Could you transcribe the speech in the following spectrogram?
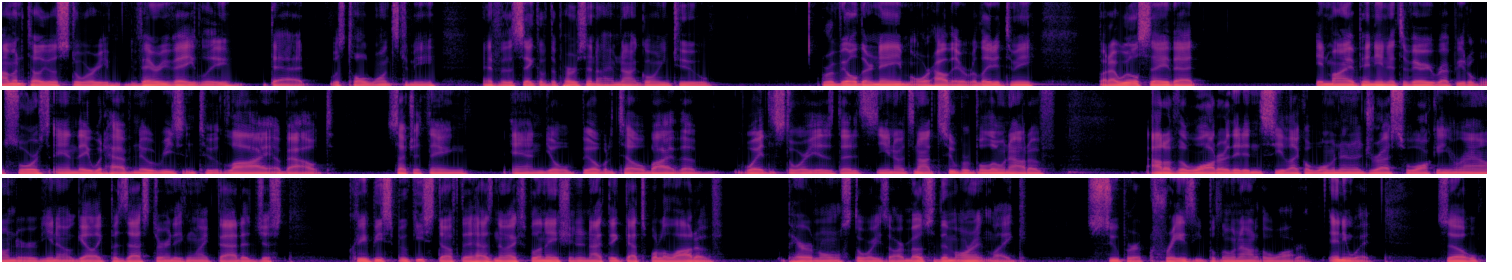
I'm going to tell you a story very vaguely that was told once to me. And for the sake of the person, I am not going to reveal their name or how they are related to me. But I will say that in my opinion, it's a very reputable source, and they would have no reason to lie about such a thing. And you'll be able to tell by the way the story is that it's you know it's not super blown out of out of the water. They didn't see like a woman in a dress walking around or you know get like possessed or anything like that. it just creepy, spooky stuff that has no explanation. And I think that's what a lot of paranormal stories are. Most of them aren't like super crazy blown out of the water. Anyway, so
